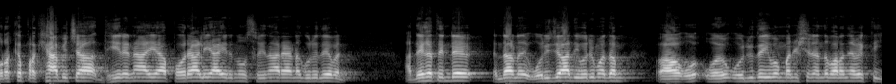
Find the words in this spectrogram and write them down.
ഉറക്കെ പ്രഖ്യാപിച്ച ധീരനായ പോരാളിയായിരുന്നു ശ്രീനാരായണ ഗുരുദേവൻ. അദ്ദേഹത്തിന്റെ എന്താണ് ഒരു ജാതി ഒരു മതം ഒരു ദൈവം മനുഷ്യൻ എന്ന് പറഞ്ഞ വ്യക്തി.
